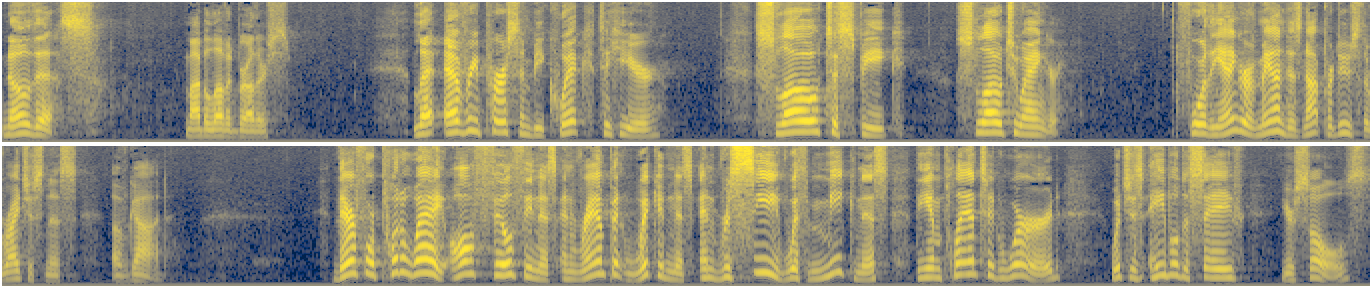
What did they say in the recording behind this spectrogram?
Know this, my beloved brothers. Let every person be quick to hear, slow to speak, slow to anger. For the anger of man does not produce the righteousness of God. Therefore, put away all filthiness and rampant wickedness, and receive with meekness the implanted word, which is able to save your souls.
